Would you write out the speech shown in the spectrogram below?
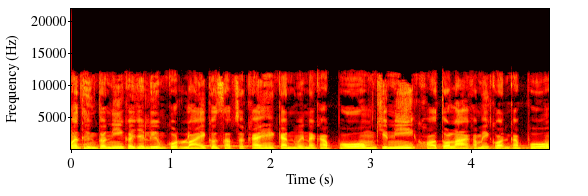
มาถึงตอนนี้ก็อย่าลืมกดไลค์ กด subscribe ให้กันด้วยนะครับผม คลิปนี้ขอตัวลากันไปก่อนครับผม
